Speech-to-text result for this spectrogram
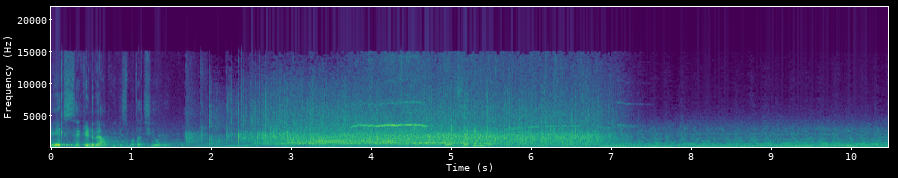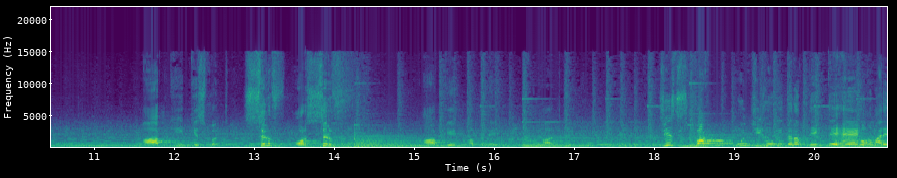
एक सेकंड में आपकी किस्मत अच्छी हो गई। एक सेकंड में। आपकी किस्मत सिर्फ़ और सिर्फ़ आपके अपने हाथ में। जिस वक्त उन चीज़ों की तरफ़ देखते हैं जो हमारे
